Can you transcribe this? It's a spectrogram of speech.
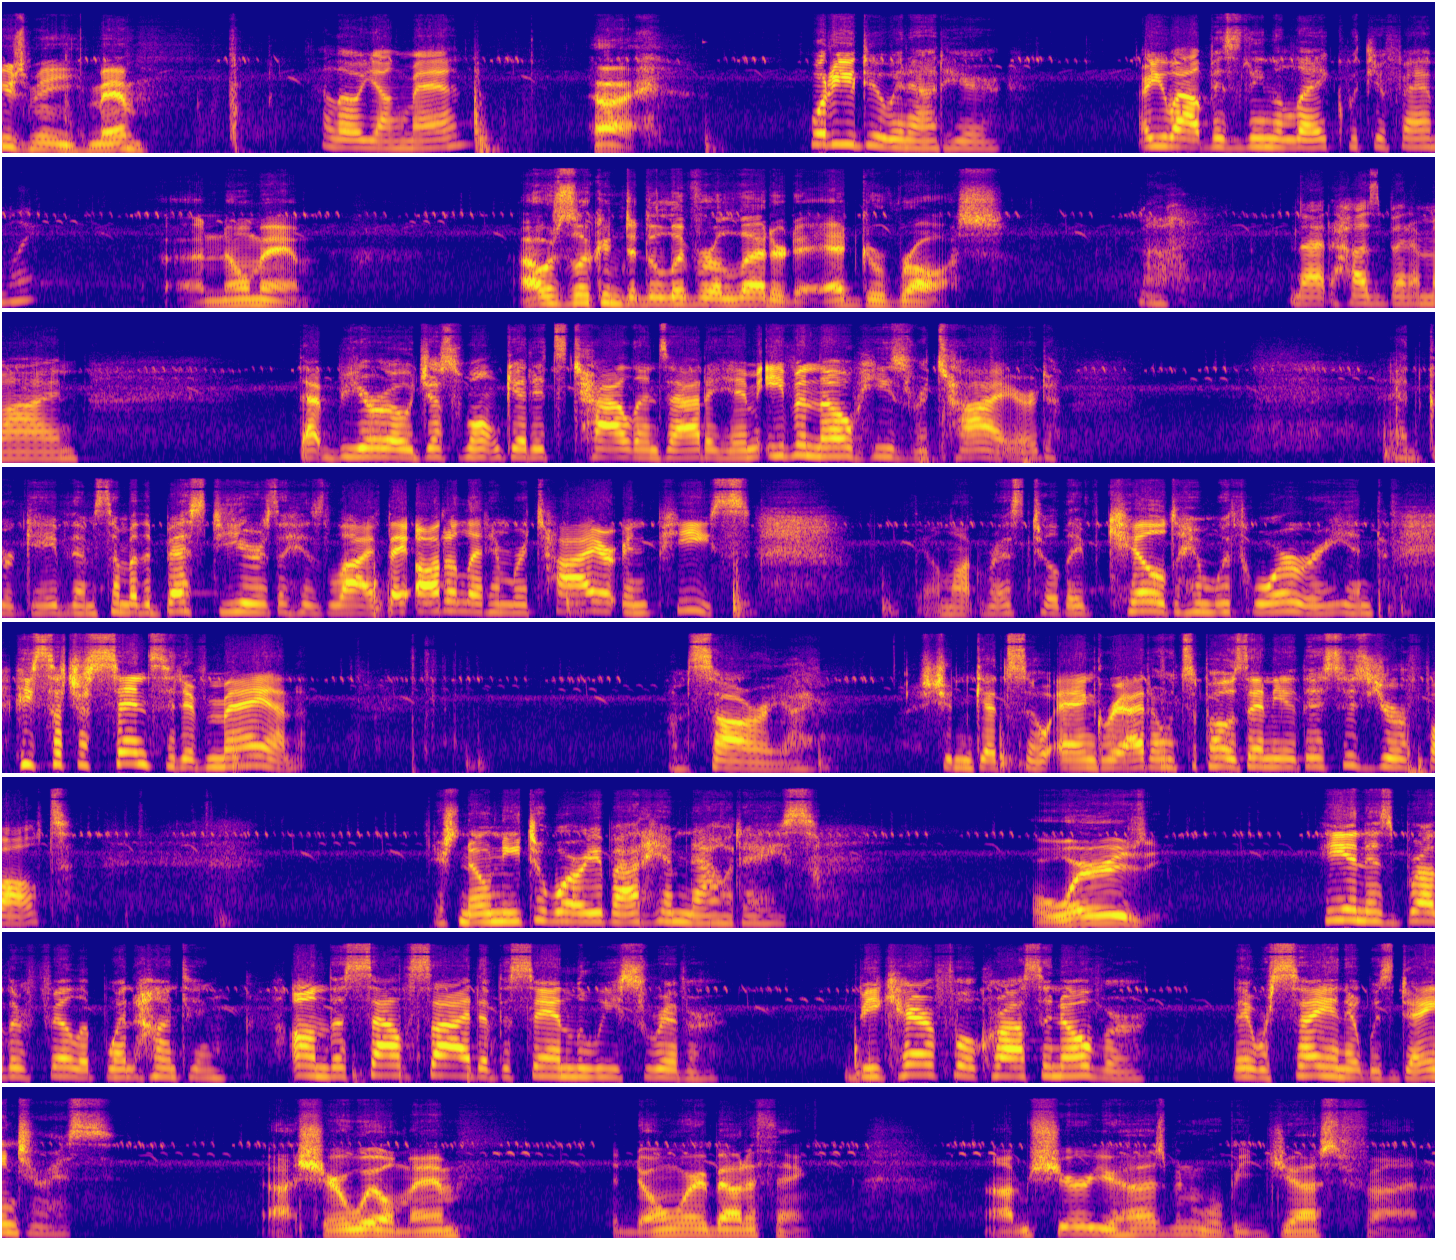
Excuse me, ma'am. Hello, young man. Hi. What are you doing out here? Are you out visiting the lake with your family? Uh, no, ma'am. I was looking to deliver a letter to Edgar Ross. Oh, That husband of mine. That bureau just won't get its talons out of him, even though he's retired. Edgar gave them some of the best years of his life. They ought to let him retire in peace. They'll not rest till they've killed him with worry, and he's such a sensitive man. I'm sorry, I, I shouldn't get so angry. I don't suppose any of this is your fault. There's no need to worry about him nowadays. Well, where is he? He and his brother Philip went hunting on the south side of the San Luis River. Be careful crossing over. They were saying it was dangerous. I sure will, ma'am. And don't worry about a thing. I'm sure your husband will be just fine.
